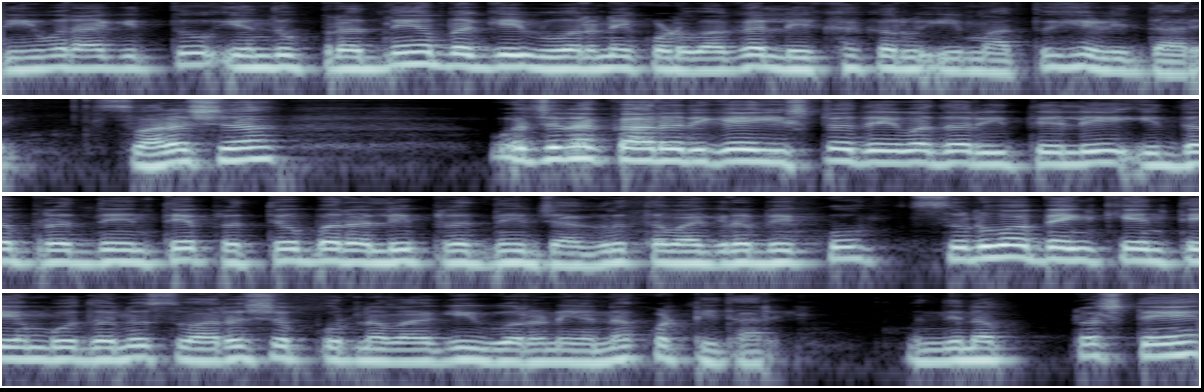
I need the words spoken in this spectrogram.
ದೇವರಾಗಿತ್ತು ಎಂದು ಪ್ರಜ್ಞೆಯ ಬಗ್ಗೆ ವಿವರಣೆ ಕೊಡುವಾಗ ಲೇಖಕರು ಈ ಮಾತು ಹೇಳಿದ್ದಾರೆ. ಸ್ವಾರಸ್ಯ ವಚನಕಾರರಿಗೆ ಇಷ್ಟ ದೇವದ ರೀತಿಯಲ್ಲಿ ಇದ್ದ ಪ್ರಜ್ಞೆಯಂತೆ ಪ್ರತಿಯೊಬ್ಬರಲ್ಲಿ ಪ್ರಜ್ಞೆ ಜಾಗೃತವಾಗಿರಬೇಕು. ಸುಡುವ ಬೆಂಕಿಯಂತೆ ಎಂಬುದನ್ನು ಸ್ವಾರಸ್ಯಪೂರ್ಣವಾಗಿ ವಿವರಣೆಯನ್ನು ಕೊಟ್ಟಿದ್ದಾರೆ. ಮುಂದಿನ ಪ್ರಶ್ನೆ,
